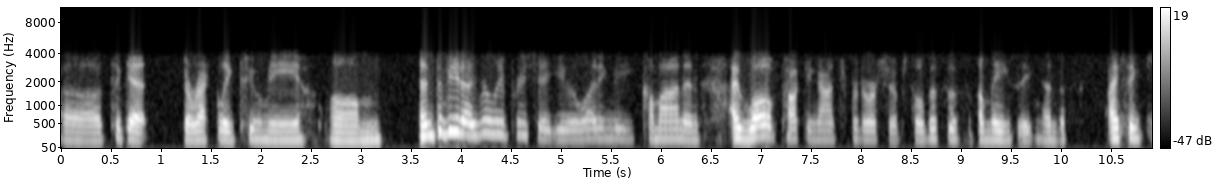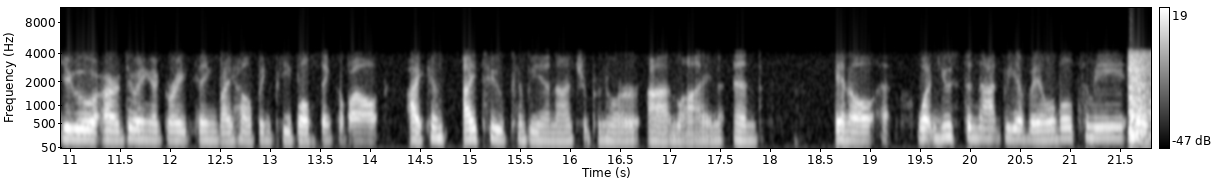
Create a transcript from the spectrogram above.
uh, to get directly to me. Um, and David, I really appreciate you letting me come on, and I love talking entrepreneurship. So this is amazing, and I think you are doing a great thing by helping people think about I can, I too can be an entrepreneur online, and you know what used to not be available to me is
